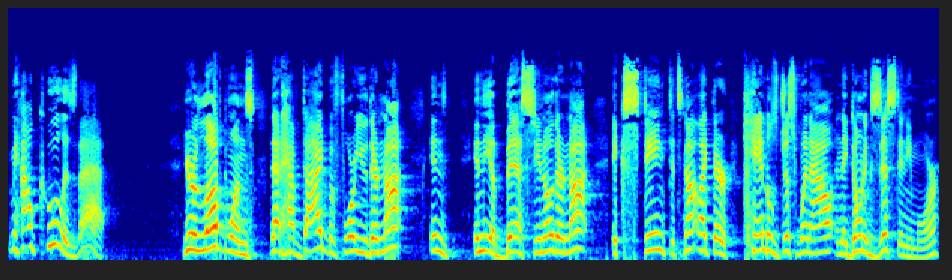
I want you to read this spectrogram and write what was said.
I mean, how cool is that? Your loved ones that have died before you, they're not in, in the abyss, you know, they're not extinct. It's not like their candles just went out and they don't exist anymore.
